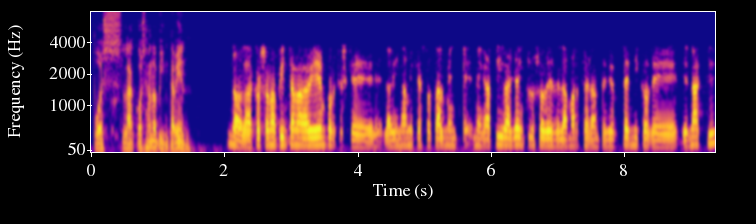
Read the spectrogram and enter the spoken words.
pues la cosa no pinta bien. No, la cosa no pinta nada bien porque es que la dinámica es totalmente negativa ya incluso desde la marcha del anterior técnico de, de Nacti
